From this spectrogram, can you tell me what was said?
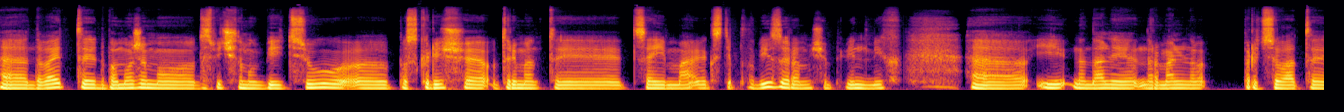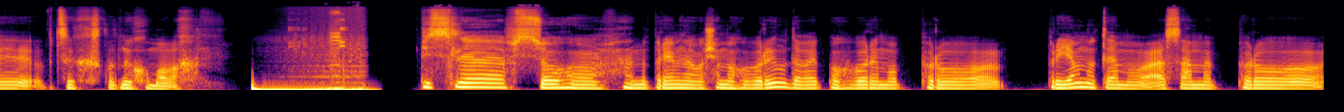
давайте допоможемо досвідченому бійцю поскоріше отримати цей Mavic з тепловізором, щоб він міг і надалі нормально працювати в цих складних умовах. Після всього неприємного, що ми говорили, давай поговоримо про приємну тему, а саме про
